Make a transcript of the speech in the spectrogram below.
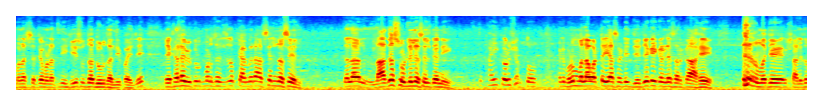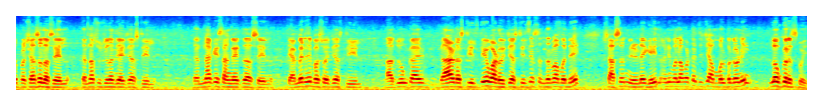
मनुष्याच्या मनातली ही सुद्धा दूर झाली पाहिजे. एखादा विकृत माणूस असेल तो कॅमेरा असेल नसेल त्याला लाजच सोडलेली असेल त्यांनी तर काही करू शकतो. आणि म्हणून मला वाटतं यासाठी जे जे काही करण्यासारखं आहे म्हणजे शाळेचं प्रशासन असेल त्यांना सूचना द्यायच्या असतील त्यांना काही सांगायचं असेल कॅमेरे बसवायचे असतील अजून काय गार्ड असतील ते वाढवायचे असतील त्या संदर्भामध्ये शासन निर्णय घेईल आणि मला वाटतं त्याची अंमलबजावणी लवकरच होईल.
